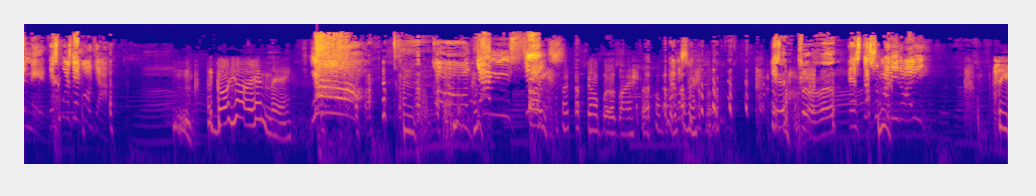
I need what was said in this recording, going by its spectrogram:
N después de Goya. Goya N. ¡No! Ay, yo no puedo con esto, no puedo con esto. ¿Está su marido ahí? Sí,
